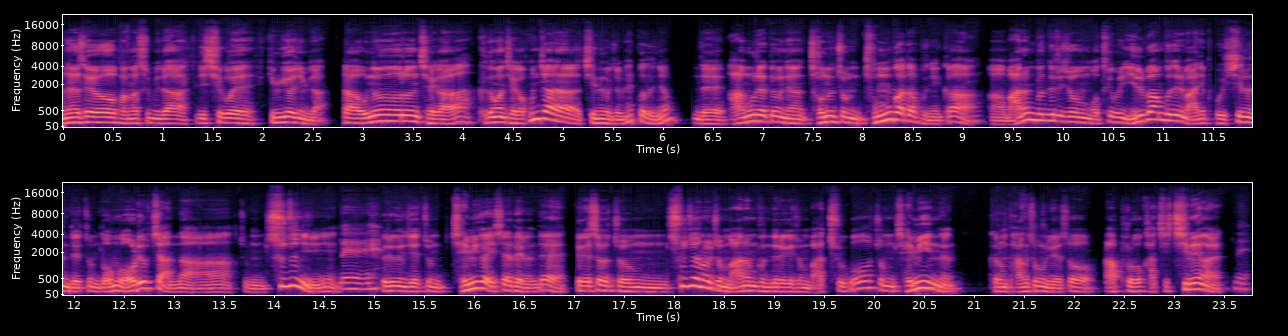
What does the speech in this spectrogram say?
안녕하세요. 반갑습니다. 리치고의 김기현입니다. 자, 오늘은 제가 그동안 제가 혼자 진행을 좀 했거든요. 근데 아무래도 그냥 저는 좀 전문가다 보니까 어, 많은 분들이 좀 어떻게 보면 일반 분들이 많이 보시는데 좀 너무 어렵지 않나. 좀 수준이. 네. 그리고 이제 좀 재미가 있어야 되는데 그래서 좀 수준을 좀 많은 분들에게 좀 맞추고 좀 재미있는 그런 방송을 위해서 앞으로 같이 진행할 네.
